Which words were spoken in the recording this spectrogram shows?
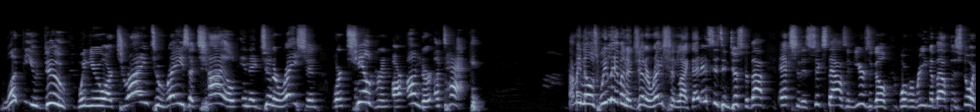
what do you do when you are trying to raise a child in a generation where children are under attack? How many knows we live in a generation like that? This isn't just about Exodus 6,000 years ago where we're reading about this story.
